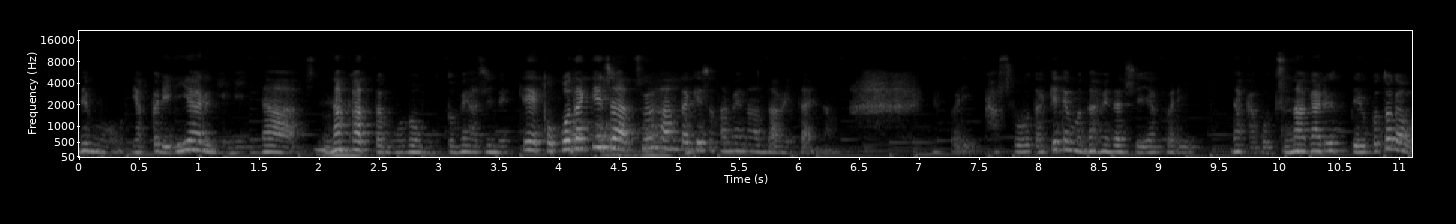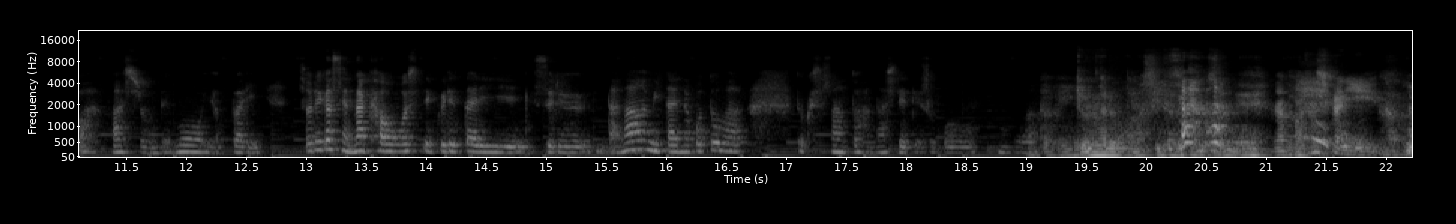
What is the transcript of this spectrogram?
でもやっぱりリアルにみんななかったものを求め始めて、ここだけじゃ通販だけじゃダメなんだみたいなやっぱり仮想だけでもダメだしやっぱりなんかこうつながるっていうことがファッションでもやっぱりそれが背中を押してくれたりするんだなみたいなことは読者さんと話しててそこをもうまた勉強になるお話いただきましたね。なんか確かにこ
